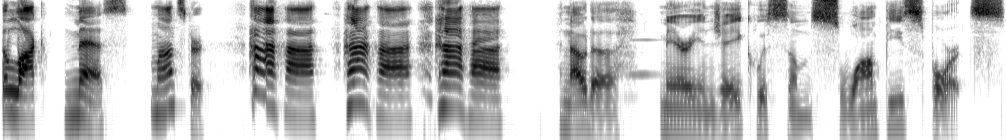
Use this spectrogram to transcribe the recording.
The Loch Mess Monster. Ha ha! Ha ha, ha ha. And now to Mary and Jake with some swampy sports.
